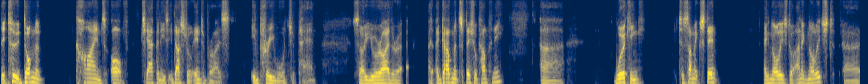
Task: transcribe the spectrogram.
the two dominant kinds of Japanese industrial enterprise in pre war Japan. So you were either a, a government special company uh, working to some extent, acknowledged or unacknowledged, uh,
